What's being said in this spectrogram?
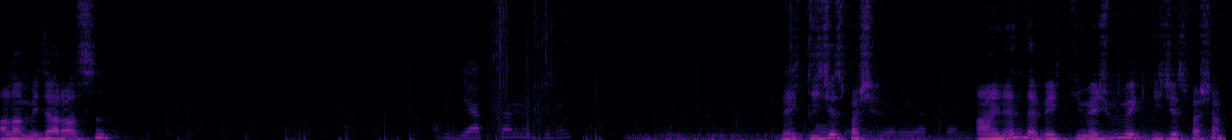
Alan bir daralsın. Abi yatsan mı direkt? Bekleyeceğiz Oradan paşa. bir yere yatsan mı? Aynen de bekli mecbur bekleyeceğiz paşam.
